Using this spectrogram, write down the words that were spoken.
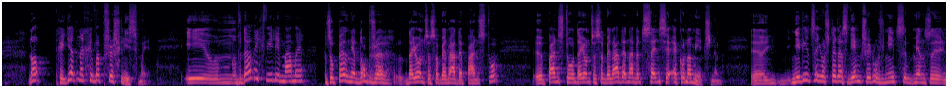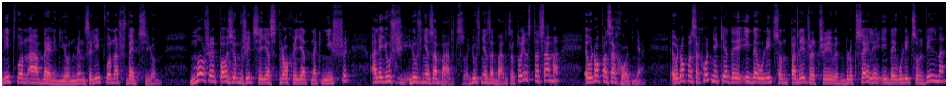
No, jednak chyba przeszliśmy. I mm, w danej chwili mamy zupełnie dobrze dające sobie radę państwo, y, państwo dające sobie radę nawet w sensie ekonomicznym. Y, Nie widzę już teraz większej różnicy między Litwą a Belgią, między Litwą a Szwecją. Może poziom życia jest trochę jednak niższy, ale już, już nie za bardzo, już nie za bardzo. To jest ta sama Europa Zachodnia. Europa Zachodnia, kiedy idę ulicą Paryża czy Brukseli, idę ulicą Wilna,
